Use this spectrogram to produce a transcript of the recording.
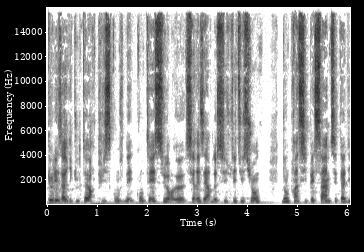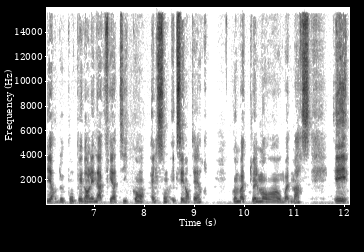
que les agriculteurs puissent compter sur euh, ces réserves de substitution dont le principe est simple, c'est-à-dire de pomper dans les nappes phréatiques quand elles sont excédentaires, comme actuellement au mois de mars, et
